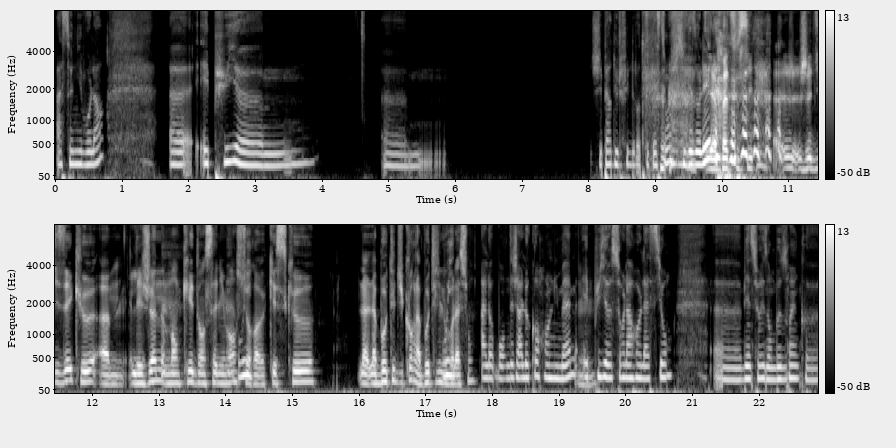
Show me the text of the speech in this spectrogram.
à ce niveau-là. et puis, j'ai perdu le fil de votre question, je suis désolée. Il n'y a pas de souci. je, disais que les jeunes manquaient d'enseignement sur qu'est-ce que la, beauté du corps, la beauté d'une relation Alors, bon, déjà, le corps en lui-même, et mhm. puis euh, sur la relation, euh, bien sûr, ils ont besoin que,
